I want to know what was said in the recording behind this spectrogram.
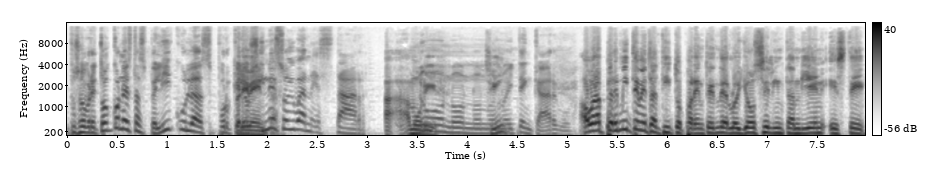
pues sobre todo con estas películas, porque los cines hoy van a estar. A, a morir. No, no, no, no, ¿Sí? no, ahí te encargo. Ahora, permíteme tantito para entenderlo, Jocelyn, también, este,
